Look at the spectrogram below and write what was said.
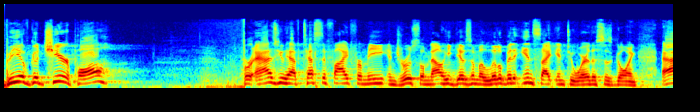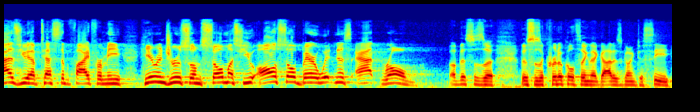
Be of good cheer, Paul. For as you have testified for me in Jerusalem, now he gives them a little bit of insight into where this is going. As you have testified for me here in Jerusalem, so must you also bear witness at Rome. Well, this is a this is a critical thing that God is going to see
